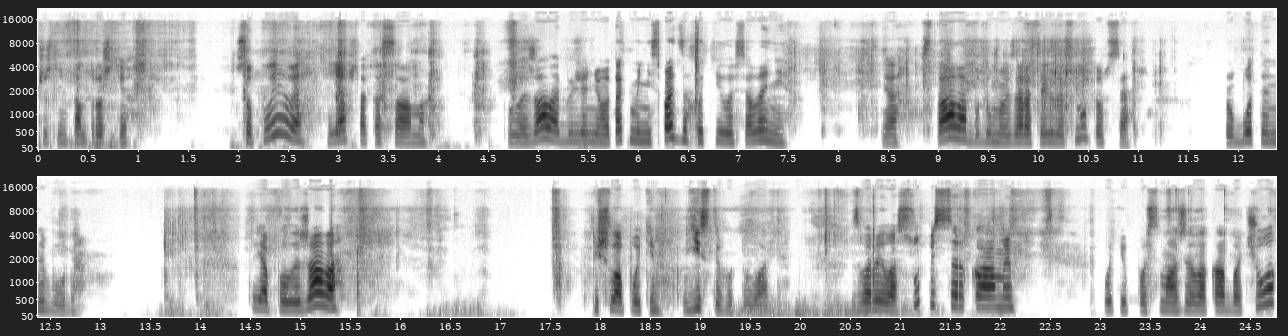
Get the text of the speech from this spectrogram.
Щось він там трошки сопливе, я ж така сама. Полежала біля нього. Так мені спати захотілося, але ні. Я встала, бо думаю, зараз як засну, то все. Роботи не буде. Я полежала, пішла потім їсти готувати. Зварила суп із сирками, потім посмажила кабачок,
